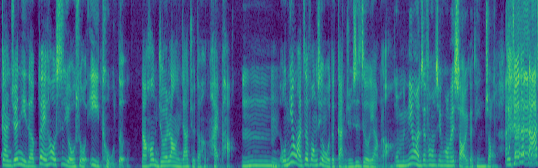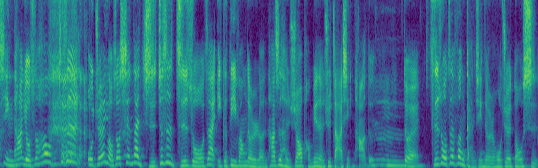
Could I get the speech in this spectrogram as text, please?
感觉你的背后是有所意图的。然后你就会让人家觉得很害怕。嗯嗯，我念完这封信，我的感觉是这样了。我们念完这封信会不会少一个听众？我觉得打醒他，有时候就是，我觉得有时候现在执就是执着在一个地方的人，他是很需要旁边人去打醒他的。嗯，对，执着这份感情的人，我觉得都是。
